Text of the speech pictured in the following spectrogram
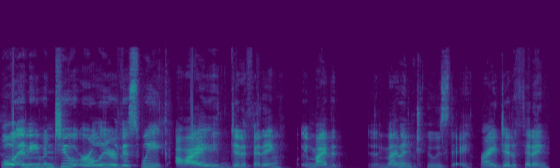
Well, and even too, earlier this week, I did a fitting. It might it might have been Tuesday, right? Did a fitting,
